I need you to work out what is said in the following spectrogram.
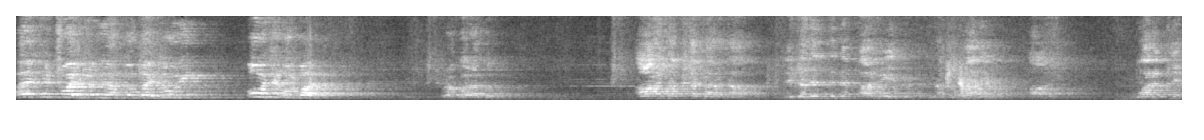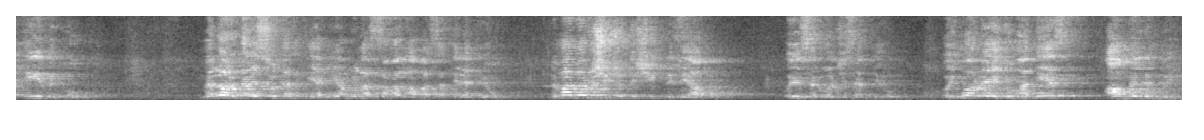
Għalhekk fittxu għajnuna li għandkom tajtuni u itilqu 'l barra. Prokuratur, Aħna ftakarna li dan il-bniedem qarrieq meta kien għadu ħaj, qal, wara tlett ijiem idħul. Mela ordna lis-suldati tiegħek jagħmlu l-għassa mal-qabar sat-tielet jum, li ma jmorrux jiġu d-dixxipli tiegħu u jisirqu l-ġisem tiegħu, u jmorru jgħidu man-nies, 'Hawn mill-imwiet.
